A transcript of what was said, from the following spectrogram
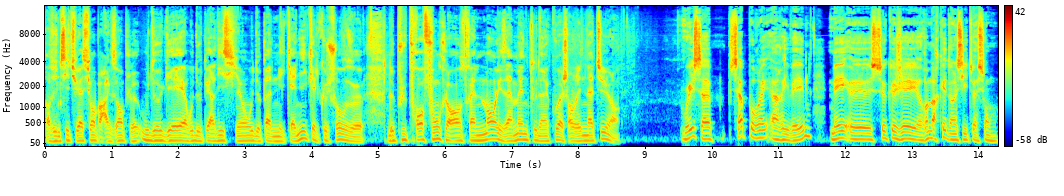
dans une situation par exemple ou de guerre, ou de perdition, ou de panne mécanique, quelque chose de plus profond que leur entraînement les amène tout d'un coup à changer de nature. Oui, ça, ça pourrait arriver, mais euh, ce que j'ai remarqué dans les situations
